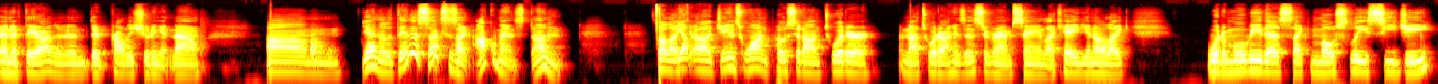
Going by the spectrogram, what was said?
And if they are, then they're probably shooting it now. Um, yeah, no, the thing that sucks is like Aquaman's done. But like Yep. uh, James Wan posted on Twitter, not Twitter, on his Instagram saying like, hey, you know, like with a movie that's like mostly CG,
